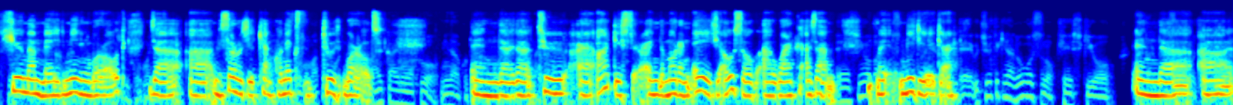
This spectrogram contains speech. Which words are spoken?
human-made meaning world. The uh, mythology can connect two worlds. And uh, the two uh, artists in the modern age also work as a mediator and uh, uh,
